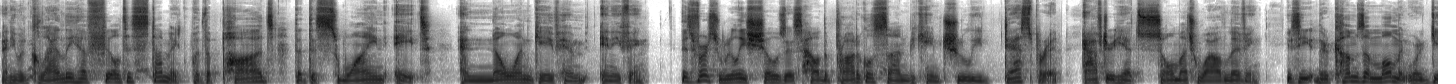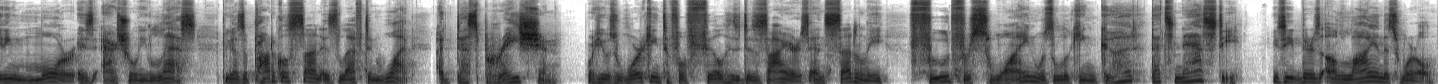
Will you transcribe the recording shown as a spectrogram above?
And he would gladly have filled his stomach with the pods that the swine ate, and no one gave him anything. This verse really shows us how the prodigal son became truly desperate after he had so much wild living. You see, there comes a moment where getting more is actually less because the prodigal son is left in what? A desperation, where he was working to fulfill his desires and suddenly food for swine was looking good? That's nasty. You see, there's a lie in this world.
